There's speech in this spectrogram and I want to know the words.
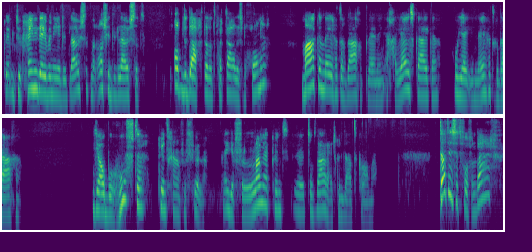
Ik heb natuurlijk geen idee wanneer je dit luistert, maar als je dit luistert op de dag dat het kwartaal is begonnen, maak een 90 dagen planning en ga jij eens kijken hoe jij in 90 dagen jouw behoeften kunt gaan vervullen. Je verlangen kunt, uh, tot waarheid kunt laten komen. Dat is het voor vandaag.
